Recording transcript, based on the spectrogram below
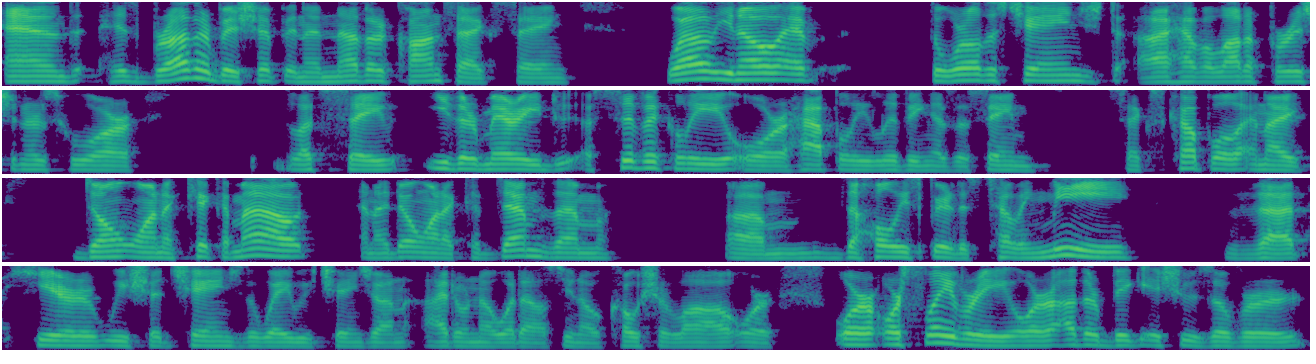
and his brother bishop in another context saying, well, you know, the world has changed. I have a lot of parishioners who are let's say either married civically or happily living as a same sex couple and i don't want to kick them out and i don't want to condemn them um, the holy spirit is telling me that here we should change the way we've changed on i don't know what else you know kosher law or or or slavery or other big issues over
